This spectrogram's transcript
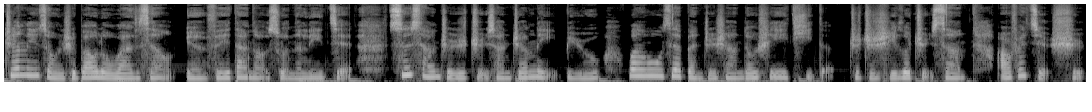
真理总是包罗万象，远非大脑所能理解。思想只是指向真理，比如万物在本质上都是一体的，这只是一个指向，而非解释。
